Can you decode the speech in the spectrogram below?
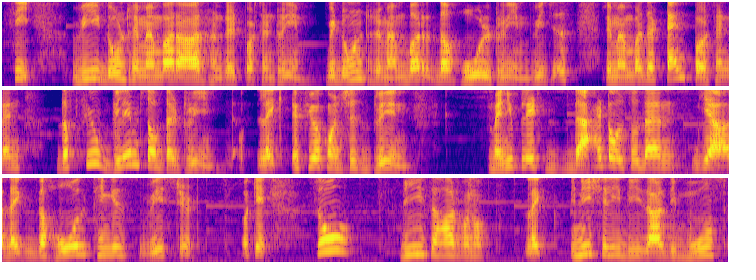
See we don't remember our 100% dream. We don't remember the whole dream. We just remember the 10% and the few glimpse of the dream. Like if your conscious brain manipulates that also then yeah like the whole thing is wasted. Okay so these are one of like initially these are the most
